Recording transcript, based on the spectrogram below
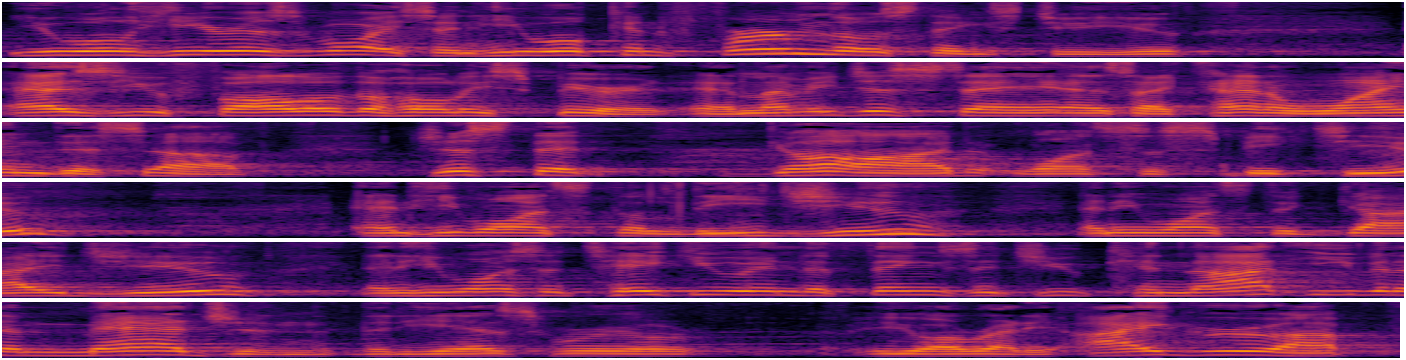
You will hear His voice, and He will confirm those things to you as you follow the Holy Spirit. And let me just say, as I kind of wind this up, just that God wants to speak to you, and He wants to lead you, and He wants to guide you, and He wants to take you into things that you cannot even imagine that He has for you already. I grew up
